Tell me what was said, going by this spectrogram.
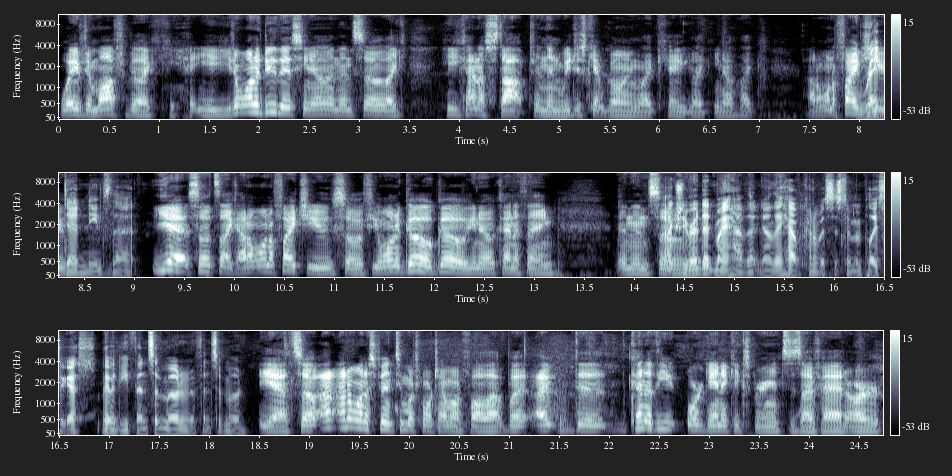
waved him off to be like, hey, you don't want to do this, you know. And then so like he kind of stopped, and then we just kept going, like, hey, like you know, like I don't want to fight Red you. Red Dead needs that. Yeah, so it's like I don't want to fight you, so if you want to go, go, you know, kind of thing. And then so Actually, Red Dead might have that now. They have kind of a system in place, I guess. They have a defensive mode and offensive mode. Yeah, so I, I don't want to spend too much more time on Fallout, but I the kind of the organic experiences I've had are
